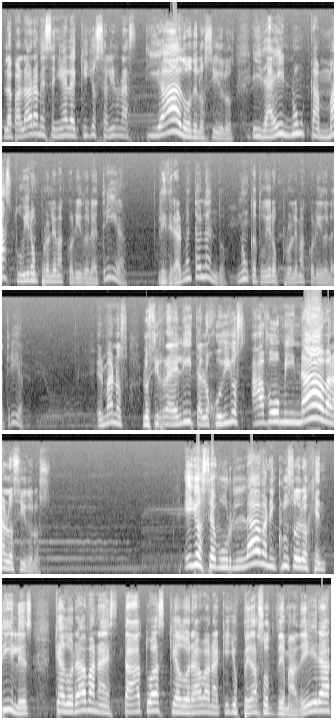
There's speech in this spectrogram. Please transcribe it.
la palabra me señala que ellos salieron hastiados de los ídolos. Y de ahí nunca más tuvieron problemas con la idolatría. Literalmente hablando, nunca tuvieron problemas con la idolatría. Hermanos, los israelitas, los judíos abominaban a los ídolos. Ellos se burlaban incluso de los gentiles que adoraban a estatuas, que adoraban a aquellos pedazos de madera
